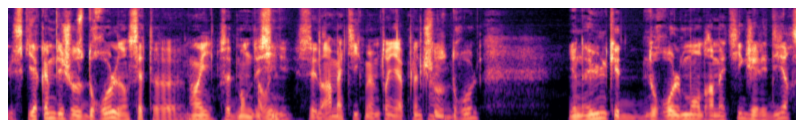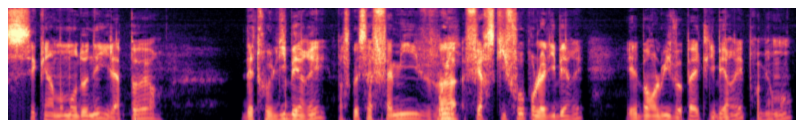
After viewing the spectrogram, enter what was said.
parce qu'il y a quand même des choses drôles dans cette oui. cette bande dessinée. Ah oui. C'est dramatique, mais en même temps il y a plein de choses oui. drôles. Il y en a une qui est drôlement dramatique, j'allais dire, c'est qu'à un moment donné, il a peur d'être libéré parce que sa famille va faire ce qu'il faut pour le libérer. Et bon, lui, il veut pas être libéré, premièrement.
